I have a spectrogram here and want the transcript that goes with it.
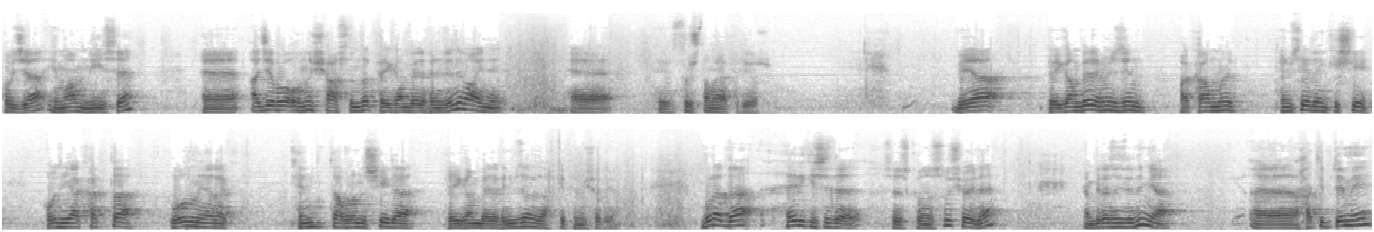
hoca, imam neyse e, acaba onun şahsında Peygamber Efendimiz'e de mi aynı e, e, suçlama yapılıyor? Veya Peygamber Efendimiz'in makamını temsil eden kişi o liyakatta olmayarak kendi davranışıyla Peygamber Efendimiz'e mi laf getirmiş oluyor? Burada her ikisi de söz konusu şöyle. Yani biraz önce dedim ya e, hatipte mi,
